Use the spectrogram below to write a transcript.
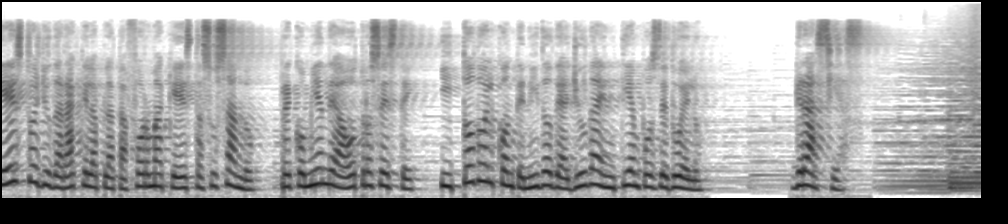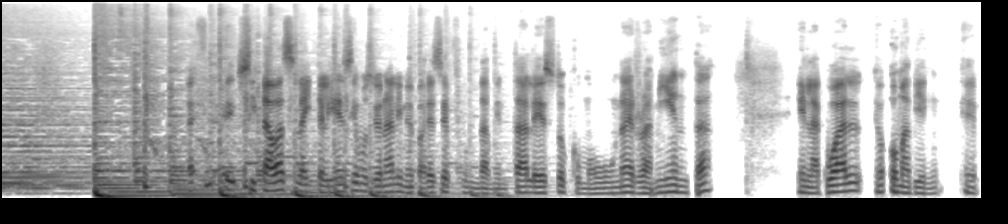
que esto ayudará a que la plataforma que estás usando recomiende a otros este y todo el contenido de ayuda en tiempos de duelo. Gracias. Eh, eh, citabas la inteligencia emocional y me parece fundamental esto como una herramienta en la cual, o más bien, eh,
